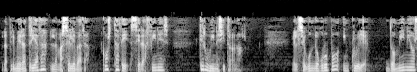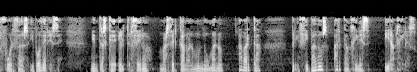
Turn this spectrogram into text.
La primera triada, la más elevada, consta de serafines, querubines y tronos. El segundo grupo incluye dominios, fuerzas y poderes, mientras que el tercero, más cercano al mundo humano, abarca principados, arcángeles y ángeles.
